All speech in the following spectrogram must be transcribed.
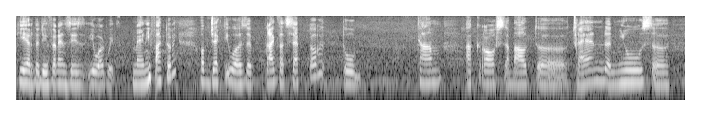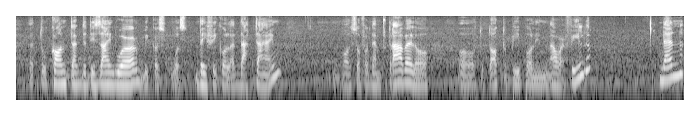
Here, the difference is you work with many factories. Objective was the private sector to come across about uh, trend, uh, news, uh, to contact the design world because it was difficult at that time. Also for them to travel or, or to talk to people in our field. Then,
